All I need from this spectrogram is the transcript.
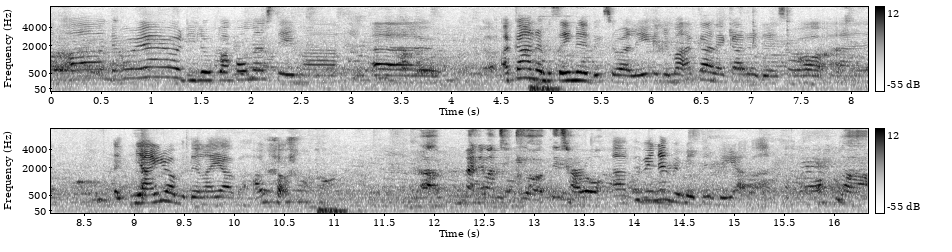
အာငကိုရကတော့ဒီလို performance တွေမှာအဲအကနဲ့မစိမ့်တဲ့သူဆိုတော့လေညီမအကလည်းကရတယ်ဆိုတော့အဲအများကြီးတော့မတင်လိုက်ရပါဘူးဟုတ် အာမှန်တယ်မှာကြည့်ပြီးတော့တေချာတော့အာဖေဖေနဲ့မေမေတင်ပေးရပါဟုတ်လား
